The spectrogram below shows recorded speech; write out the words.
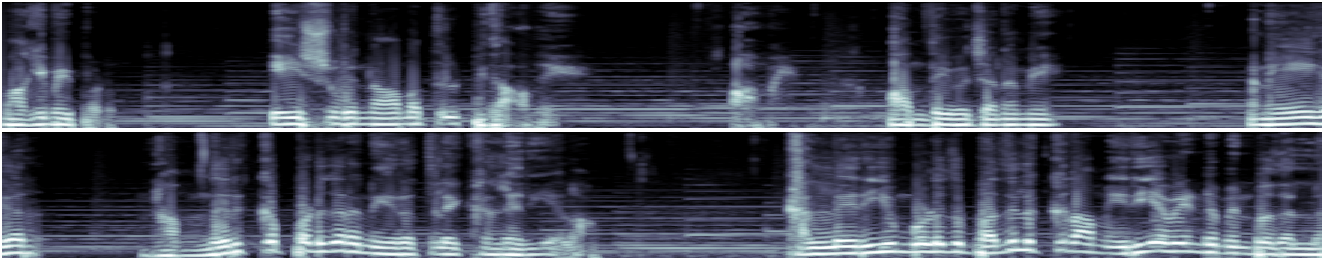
மகிமைப்படும். இயேசுவின் நாமத்தில் பிதாவே. ஆமை ஆம் தெய்வ ஜனமே அநேகர் நாம் நெருக்கப்படுகிற நேரத்திலே கல்லெறியலாம். கல்லெறியும் பொழுது பதிலுக்கு நாம் எரிய வேண்டும் என்பதல்ல.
